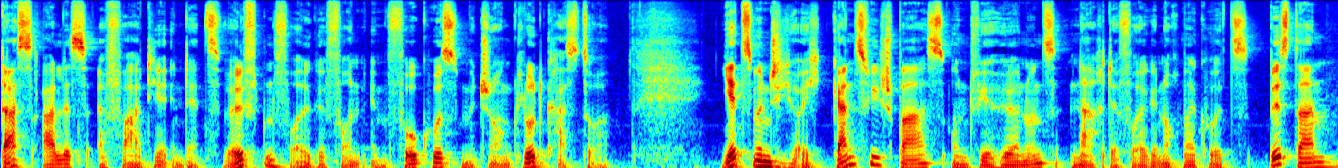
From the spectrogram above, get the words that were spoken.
das alles erfahrt ihr in der zwölften Folge von Im Fokus mit Jean-Claude Castor. Jetzt wünsche ich euch ganz viel Spaß und wir hören uns nach der Folge nochmal kurz. Bis dann!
